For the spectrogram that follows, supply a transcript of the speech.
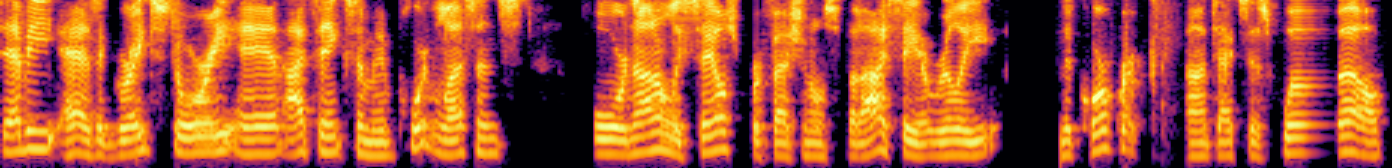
Debbie has a great story and I think some important lessons for not only sales professionals, but I see it really in the corporate context as well,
